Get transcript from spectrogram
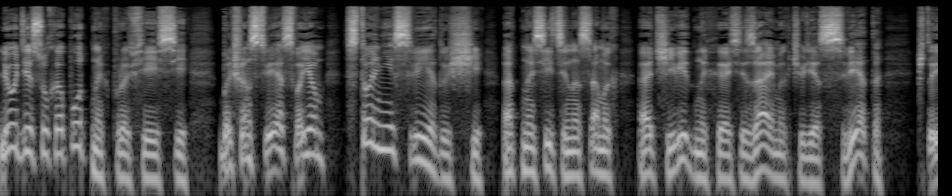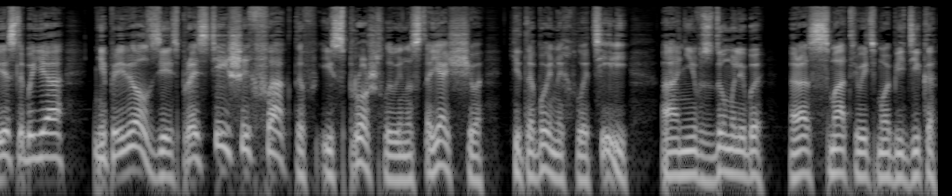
Люди сухопутных профессий в большинстве своем столь несведущи относительно самых очевидных и осязаемых чудес света, что если бы я не привел здесь простейших фактов из прошлого и настоящего китобойных флотилий, а они вздумали бы рассматривать Моби Дика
